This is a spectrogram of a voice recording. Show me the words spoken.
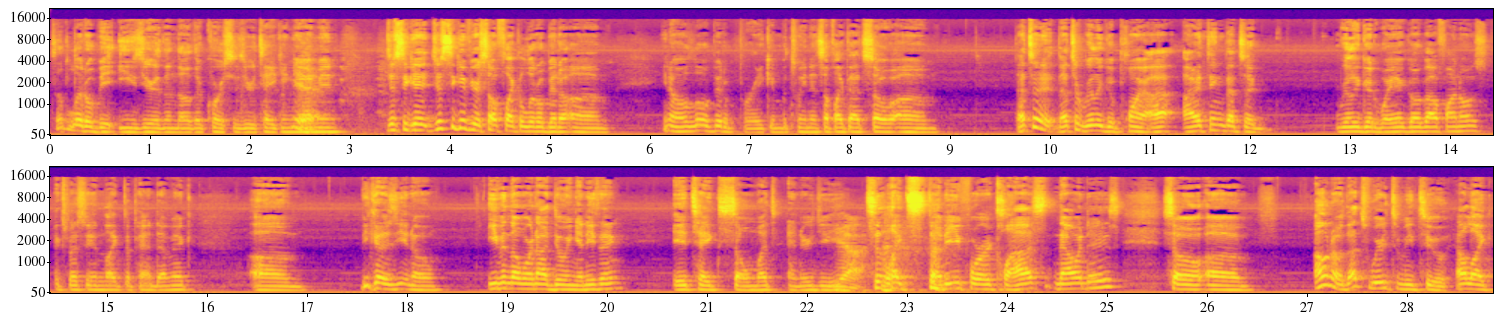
it's a little bit easier than the other courses you're taking. Yeah. You know I mean, just to get just to give yourself like a little bit of um, you know, a little bit of break in between and stuff like that. So um, that's a that's a really good point. I I think that's a really good way to go about finals, especially in like the pandemic, um, because you know, even though we're not doing anything, it takes so much energy yeah. to like study for a class nowadays. So um, I don't know. That's weird to me too. How like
